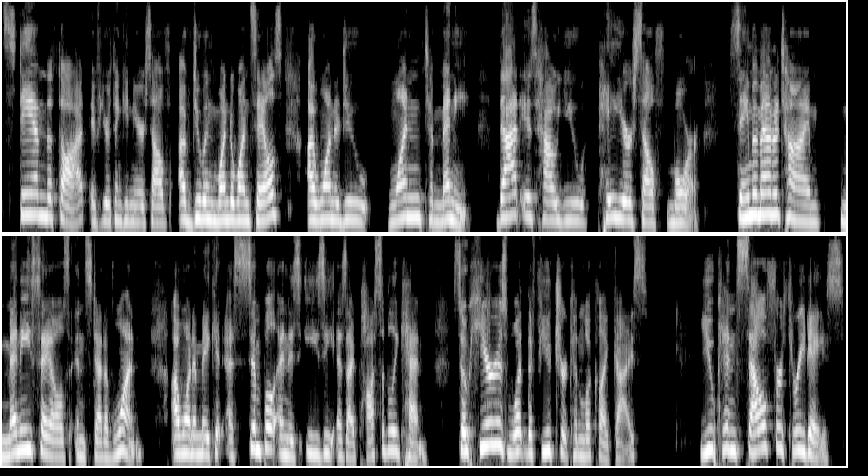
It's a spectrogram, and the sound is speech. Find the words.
stand the thought if you're thinking to yourself of doing one to one sales, I want to do one to many. That is how you pay yourself more same amount of time, many sales instead of one. I want to make it as simple and as easy as I possibly can. So here is what the future can look like, guys. You can sell for three days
